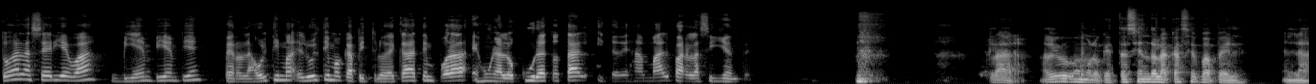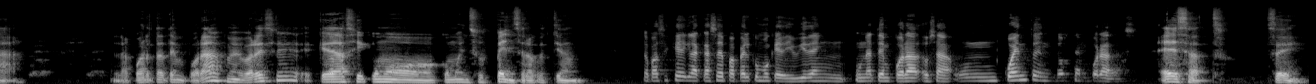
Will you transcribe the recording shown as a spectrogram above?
Toda la serie va bien, bien, bien, pero la última, el último capítulo de cada temporada es una locura total y te deja mal para la siguiente. Claro, algo como lo que está haciendo la Casa de Papel en la, en la cuarta temporada, me parece. Queda así como, como en suspenso la cuestión. Lo que pasa es que la casa de papel como que divide en una temporada, o sea, un cuento en dos temporadas. Exacto, sí.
